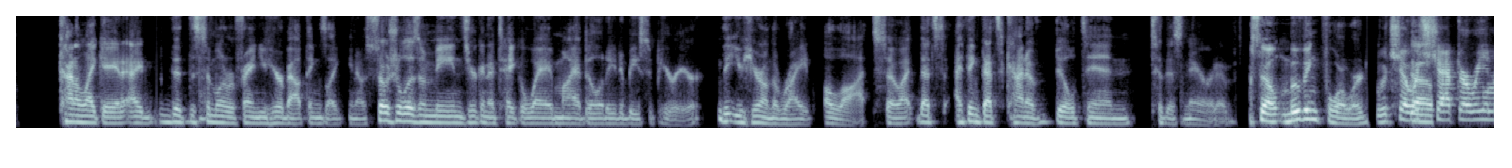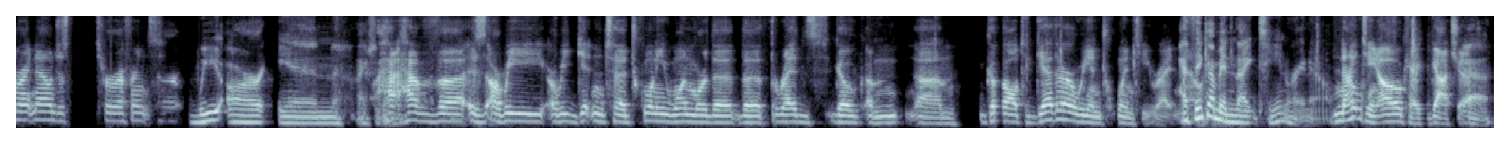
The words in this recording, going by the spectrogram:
kind of like a I, the, the similar refrain you hear about things like you know socialism means you're going to take away my ability to be superior that you hear on the right a lot so I, that's i think that's kind of built in to this narrative so moving forward Which uh, which chapter are we in right now? Just for reference. we are in actually Ha- have uh, is are we are we getting to twenty one where the the threads go um um go all together? Or are we in twenty right now? i think i'm in 19 right now nineteen. Oh, okay, gotcha. yeah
